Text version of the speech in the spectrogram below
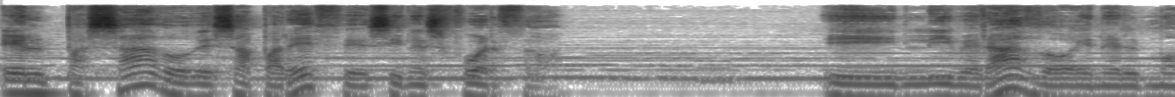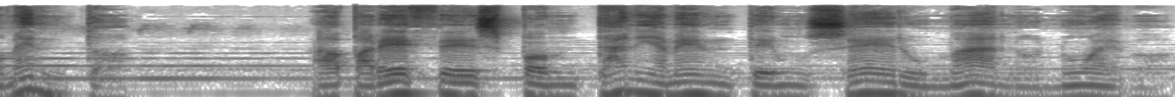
el pasado desaparece sin esfuerzo y liberado en el momento, aparece espontáneamente un ser humano nuevo.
